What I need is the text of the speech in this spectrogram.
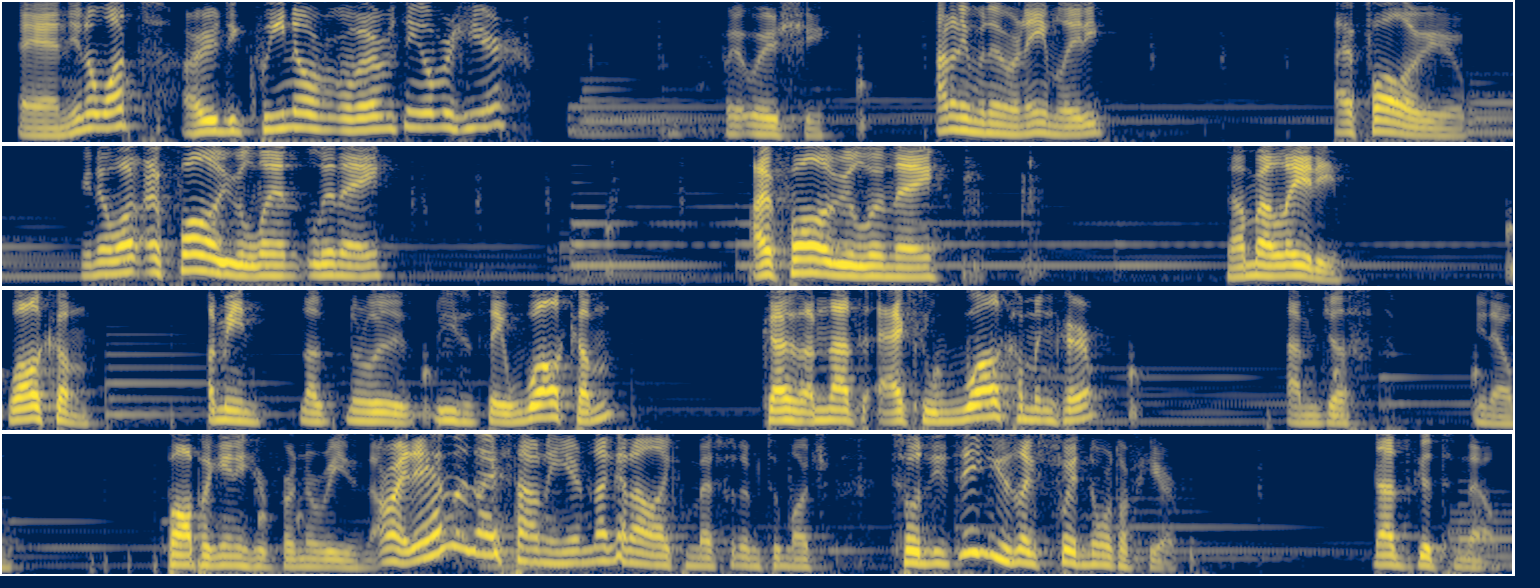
And you know what? Are you the queen of, of everything over here? Wait, where is she? I don't even know her name, lady. I follow you. You know what? I follow you, Lin Linnae. I follow you, Linnae. Now, my lady. Welcome. I mean, not really reason to say welcome, because I'm not actually welcoming her. I'm just, you know, popping in here for no reason. All right, they have a nice town here. I'm not gonna like mess with them too much. So the thing is like straight north of here. That's good to know.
